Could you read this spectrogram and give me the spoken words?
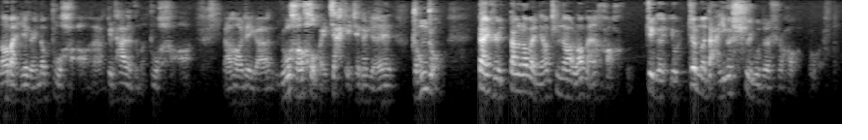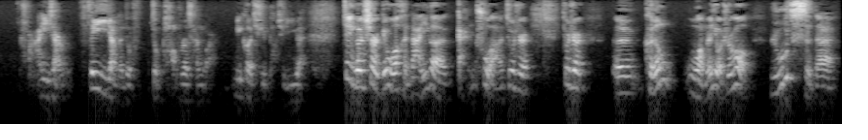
老板这个人的不好啊，对她的怎么不好，然后这个如何后悔嫁给这个人，种种。但是当老板娘听到老板好，这个有这么大一个事故的时候，唰一下飞一样的就就跑出了餐馆，立刻去跑去医院。这个事儿给我很大一个感触啊，就是，就是。呃，可能我们有时候如此的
